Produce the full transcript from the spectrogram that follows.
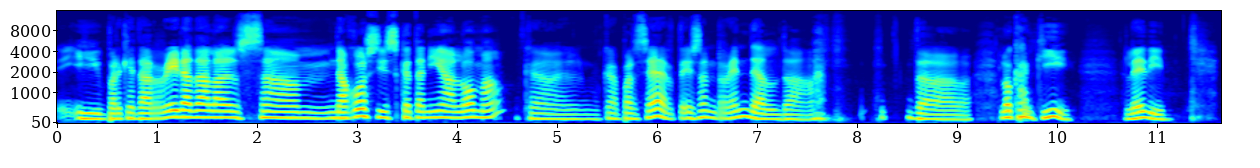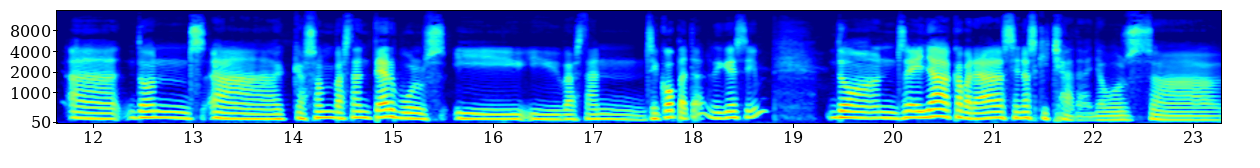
i perquè darrere de les um, negocis que tenia l'home que, que per cert és en Rendell de, de Lock and Key l'Eddie Uh, doncs uh, que són bastant tèrbols i, i bastant psicòpates, diguéssim, doncs ella acabarà sent esquitxada. Llavors uh,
